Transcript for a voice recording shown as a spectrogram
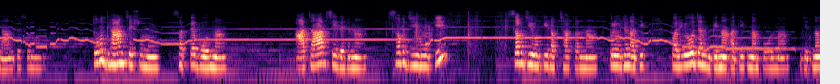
ध्यान से सुनो। तुम ध्यान से सुनो, सत्य बोलना, आचार से रहना सब जीवों की, सब जीवों की रक्षा करना, प्रयोजन अधिक, प्रयोजन बिना अधिक ना बोलना, जितना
